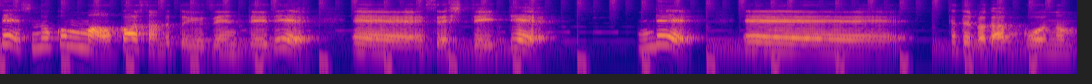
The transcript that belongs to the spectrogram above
で、その子もまあお母さんだという前提で、えー接していて、で、えー例えば学校の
